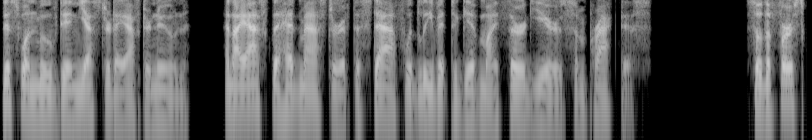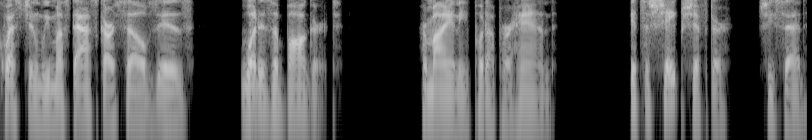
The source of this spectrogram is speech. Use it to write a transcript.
This one moved in yesterday afternoon, and I asked the headmaster if the staff would leave it to give my third years some practice. So the first question we must ask ourselves is, what is a boggart? Hermione put up her hand. It's a shapeshifter, she said.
